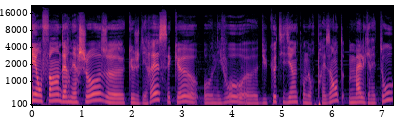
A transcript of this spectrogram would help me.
Et enfin, dernière chose euh, que je dirais, c'est que au niveau euh, du quotidien qu'on nous représente, malgré tout,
